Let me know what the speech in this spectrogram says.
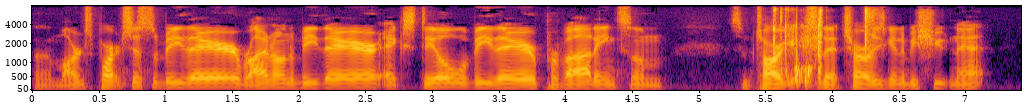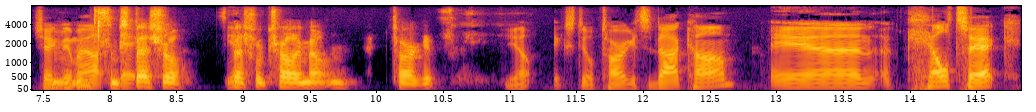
Uh, Martin System will be there. Riton to be there. X Steel will be there, providing some some targets that Charlie's going to be shooting at. Check them Mhm. out. Some special special Charlie Melton targets. Yep, xsteeltargets.com. And Keltec.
